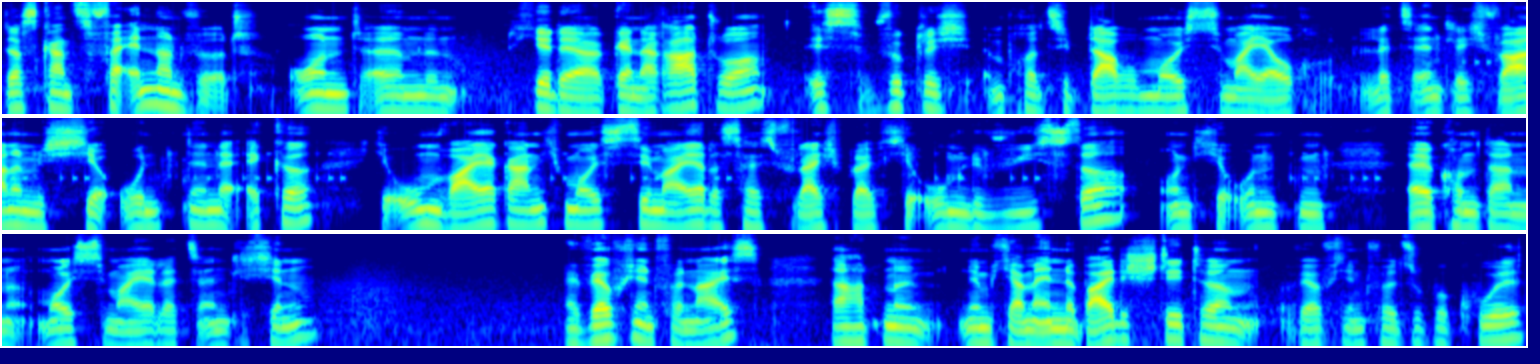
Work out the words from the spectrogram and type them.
das Ganze verändern wird. Und ähm, hier der Generator ist wirklich im Prinzip da, wo Moisty ja auch letztendlich war, nämlich hier unten in der Ecke. Hier oben war ja gar nicht Moisty das heißt, vielleicht bleibt hier oben die Wüste und hier unten äh, kommt dann Moisty letztendlich hin. Wäre auf jeden Fall nice. Da hat man nämlich am Ende beide Städte. Wäre auf jeden Fall super cool.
